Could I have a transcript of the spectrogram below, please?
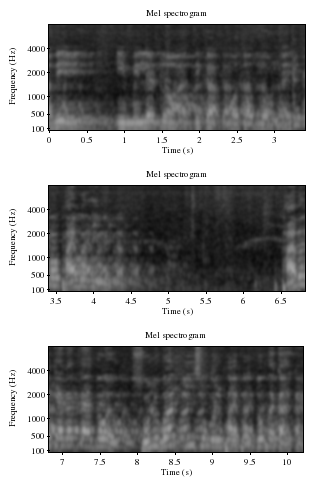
అవి ఈ మిల్లెట్లో అధిక మోతాదులో ఉంటాయి इनको फाइबर नहीं मिलता फाइबर क्या करता है दो सोलुबल इनसोलुबल फाइबर दो प्रकार के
